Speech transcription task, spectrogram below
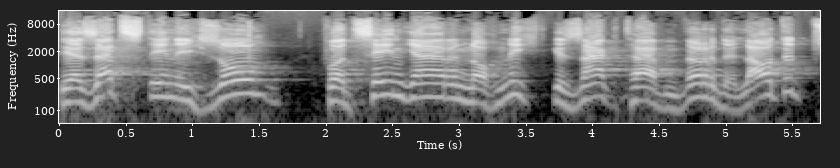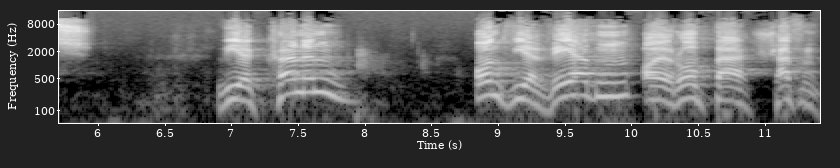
Der Satz, den ich so vor zehn Jahren noch nicht gesagt haben würde, lautet, wir können und wir werden Europa schaffen.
